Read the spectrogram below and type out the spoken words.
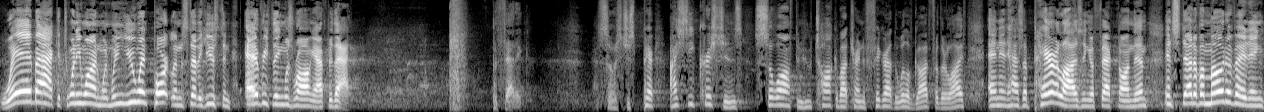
Way back at 21, when, when you went Portland instead of Houston, everything was wrong after that. Pathetic. So it's just, I see Christians so often who talk about trying to figure out the will of God for their life, and it has a paralyzing effect on them instead of a motivating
